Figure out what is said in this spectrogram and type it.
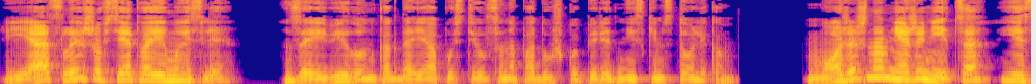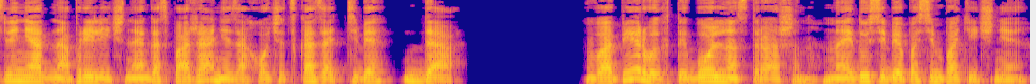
Я слышу все твои мысли, заявил он, когда я опустился на подушку перед низким столиком. Можешь на мне жениться, если ни одна приличная госпожа не захочет сказать тебе «да». Во-первых, ты больно страшен, найду себе посимпатичнее,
